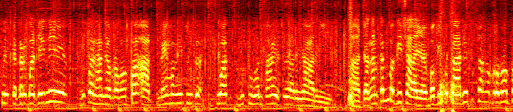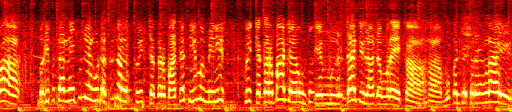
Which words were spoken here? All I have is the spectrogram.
Quick Cakar Baja ini bukan hanya bermanfaat, memang itu udah buat kebutuhan saya sehari-hari. Nah, jangankan bagi saya, bagi petani itu sangat bermanfaat. Bagi petani pun yang udah kenal Quick Cakar Baja, dia memilih Quick Cakar Baja untuk yang mengerjai di ladang mereka, nah, bukan cakar yang lain.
